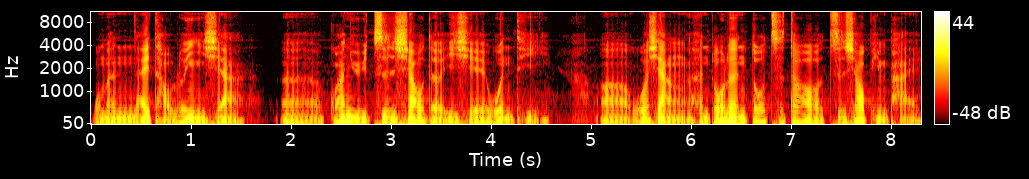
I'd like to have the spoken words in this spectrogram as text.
我们来讨论一下，呃，关于直销的一些问题啊。我想很多人都知道直销品牌，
